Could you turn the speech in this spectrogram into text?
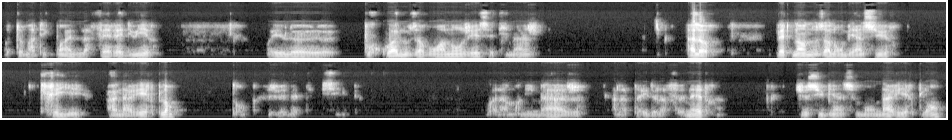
automatiquement, elle la fait réduire. Vous voyez le, pourquoi nous avons allongé cette image? Alors, maintenant, nous allons bien sûr créer un arrière-plan. Donc, je vais mettre ici, voilà mon image à la taille de la fenêtre. Je suis bien sur mon arrière-plan.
